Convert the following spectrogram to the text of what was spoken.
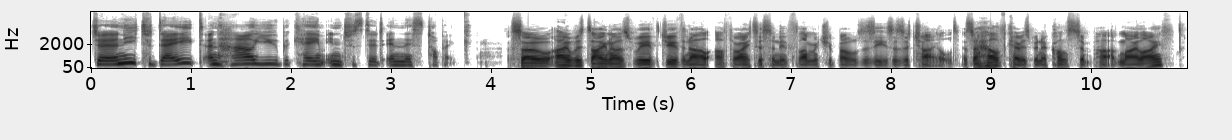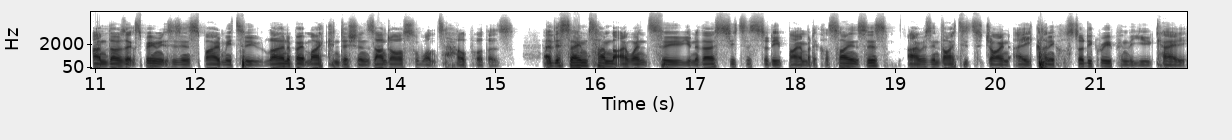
journey to date and how you became interested in this topic? So, I was diagnosed with juvenile arthritis and inflammatory bowel disease as a child. So, healthcare has been a constant part of my life, and those experiences inspired me to learn about my conditions and also want to help others. At the same time that I went to university to study biomedical sciences, I was invited to join a clinical study group in the UK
